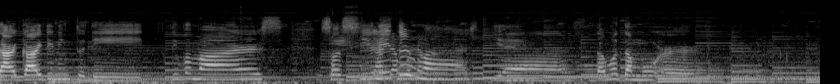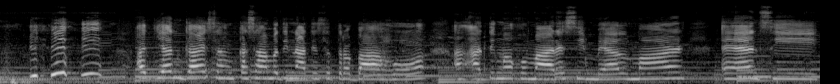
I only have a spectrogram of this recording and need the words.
the gardening today. Di ba Mars? So, see you later Mars. Yes. Damo-damoer. At yan guys, ang kasama din natin sa trabaho, ang ating mga kumare, si Melmar and si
